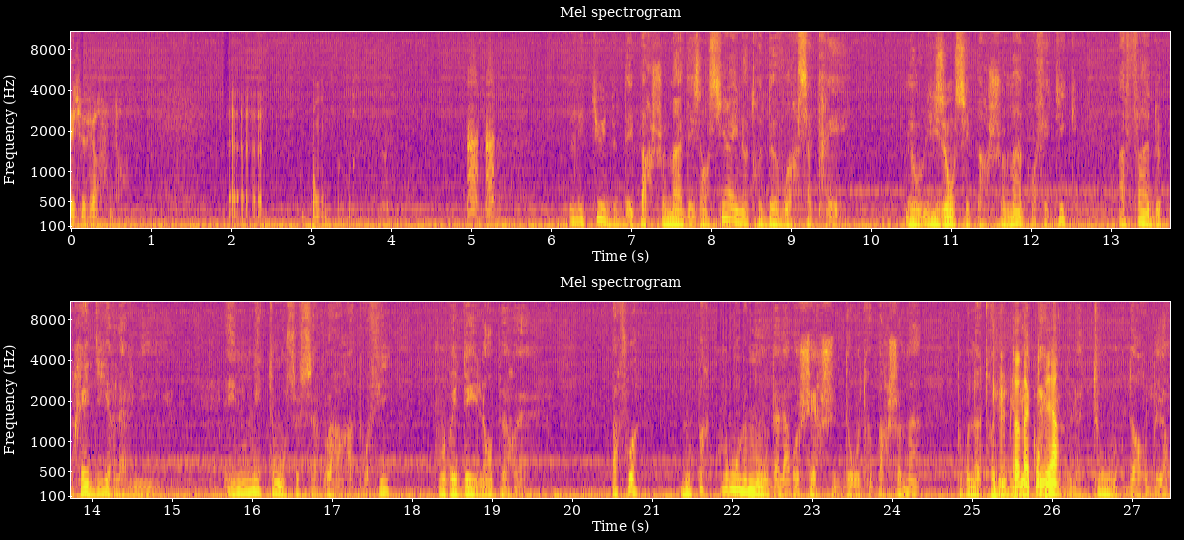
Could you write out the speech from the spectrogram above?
il se faire foutre. Euh, bon, L'étude des parchemins des anciens est notre devoir sacré. Nous lisons ces parchemins prophétiques afin de prédire l'avenir. Et nous mettons ce savoir à profit pour aider l'empereur. Parfois, nous parcourons le monde à la recherche d'autres parchemins pour notre bibliothèque combien de la tour d'or blanc.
